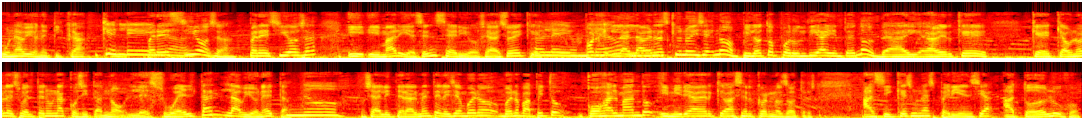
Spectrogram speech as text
Una avionetica Qué preciosa, preciosa. Y, y Mari, es en serio. O sea, eso de que. Dio porque miedo, la, la ¿no? verdad es que uno dice, no, piloto por un día y entonces, no, a, a ver que, que, que a uno le suelten una cosita. No, le sueltan la avioneta. No. O sea, literalmente le dicen, bueno, bueno, papito, coja el mando y mire a ver qué va a hacer con nosotros. Así que es una experiencia a todo lujo,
